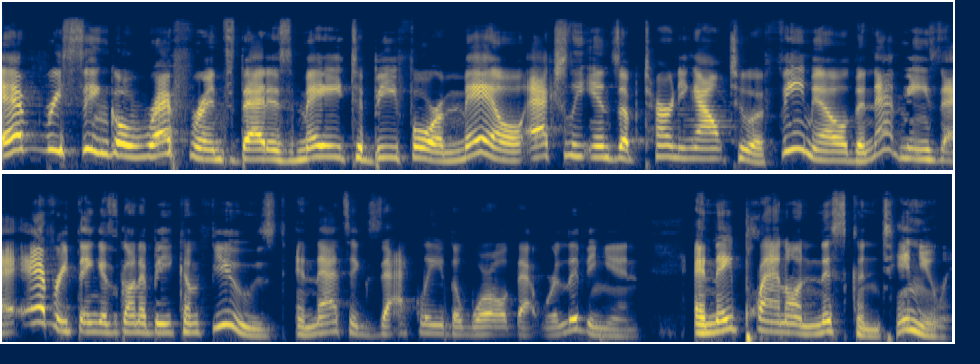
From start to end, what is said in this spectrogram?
every single reference that is made to be for a male actually ends up turning out to a female, then that means that everything is going to be confused. And that's exactly the world that we're living in. And they plan on this continuing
